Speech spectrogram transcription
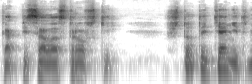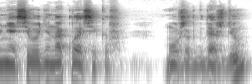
как писал Островский. Что-то тянет меня сегодня на классиков. Может, к дождю?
